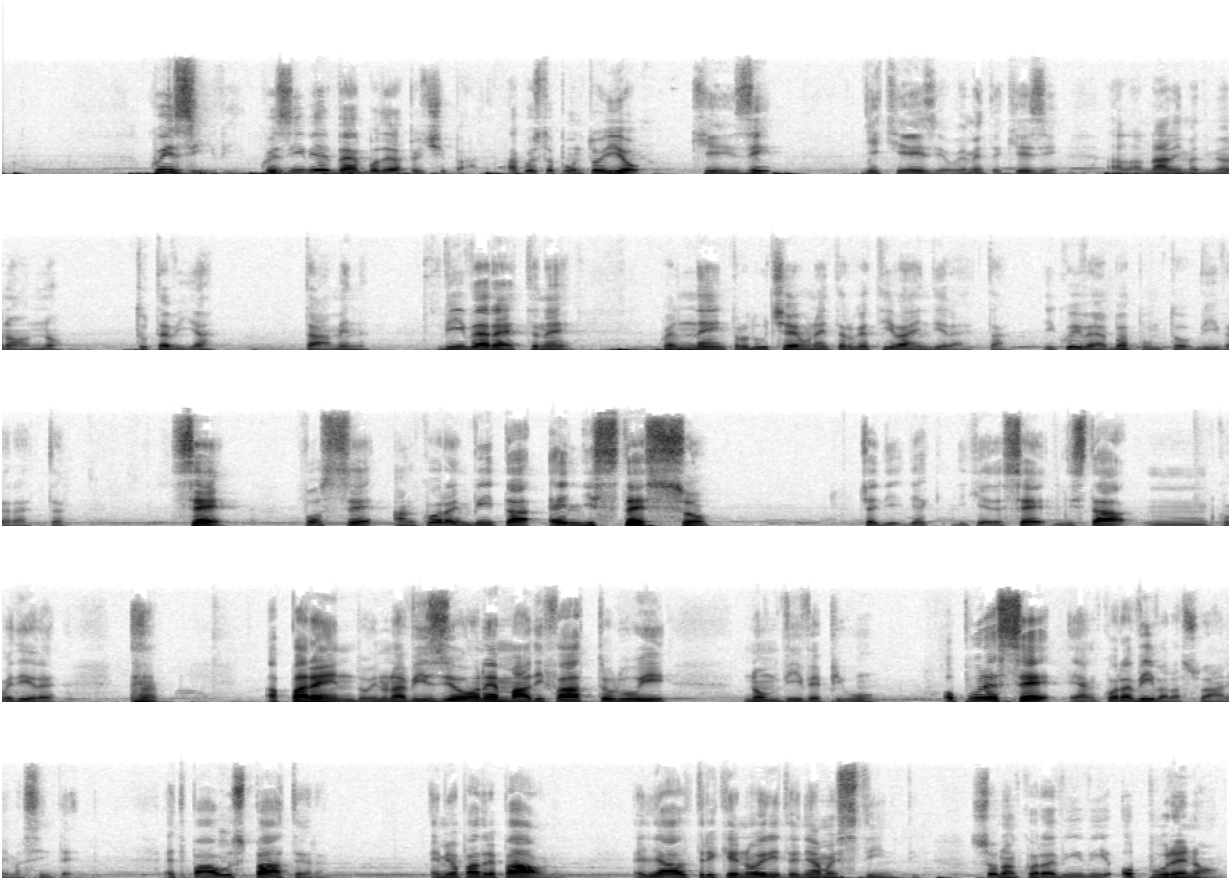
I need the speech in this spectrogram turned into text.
Quesivi, quesivi è il verbo della principale. A questo punto io chiesi, gli chiesi, ovviamente chiesi all'anima di mio nonno, tuttavia, tamen, vivere quel ne introduce una interrogativa indiretta, il cui verbo è appunto viveret. Se fosse ancora in vita egli stesso, cioè gli, gli chiede se gli sta, mh, mm, come dire, apparendo in una visione, ma di fatto lui non vive più, oppure se è ancora viva la sua anima, si intende. Et Paulus Pater, è mio padre Paolo, e gli altri che noi riteniamo estinti, sono ancora vivi oppure no?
